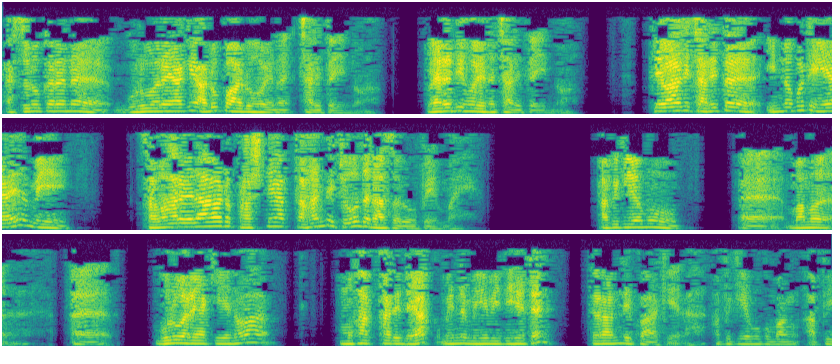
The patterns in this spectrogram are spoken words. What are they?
ඇසුරු කරන ගුරුවරයාගේ අඩුපාඩු හොයන චරිත ඉන්නවා. වැරදි හොයන චරිත ඉන්නවා. ඒ වගේ චරිත ඉන්නකොට ඒ අය මේ සමහර වෙලාවට ප්‍රශ්නයක් අහන්නේ චෝදනා ස්වරූපයෙන්මයි. අපි කියමු මම ගුරුවරයා කියනවා මොකක් හරි දෙයක් මෙන්න මේ විදිහට කරන්න එපා කියලා. අපි කියමුකෝ මං අපි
